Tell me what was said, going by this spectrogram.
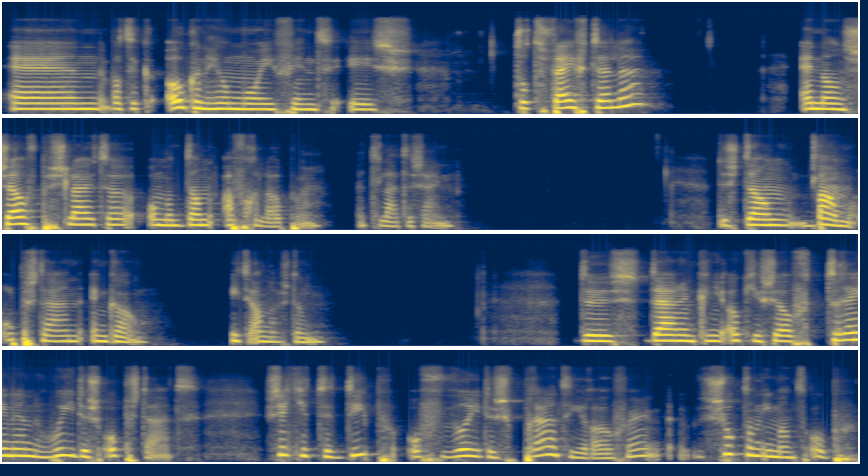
En wat ik ook een heel mooi vind is tot vijf tellen En dan zelf besluiten om het dan afgelopen te laten zijn. Dus dan bam, opstaan en go. Iets anders doen. Dus daarin kun je ook jezelf trainen hoe je dus opstaat. Zit je te diep of wil je dus praten hierover? Zoek dan iemand op.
